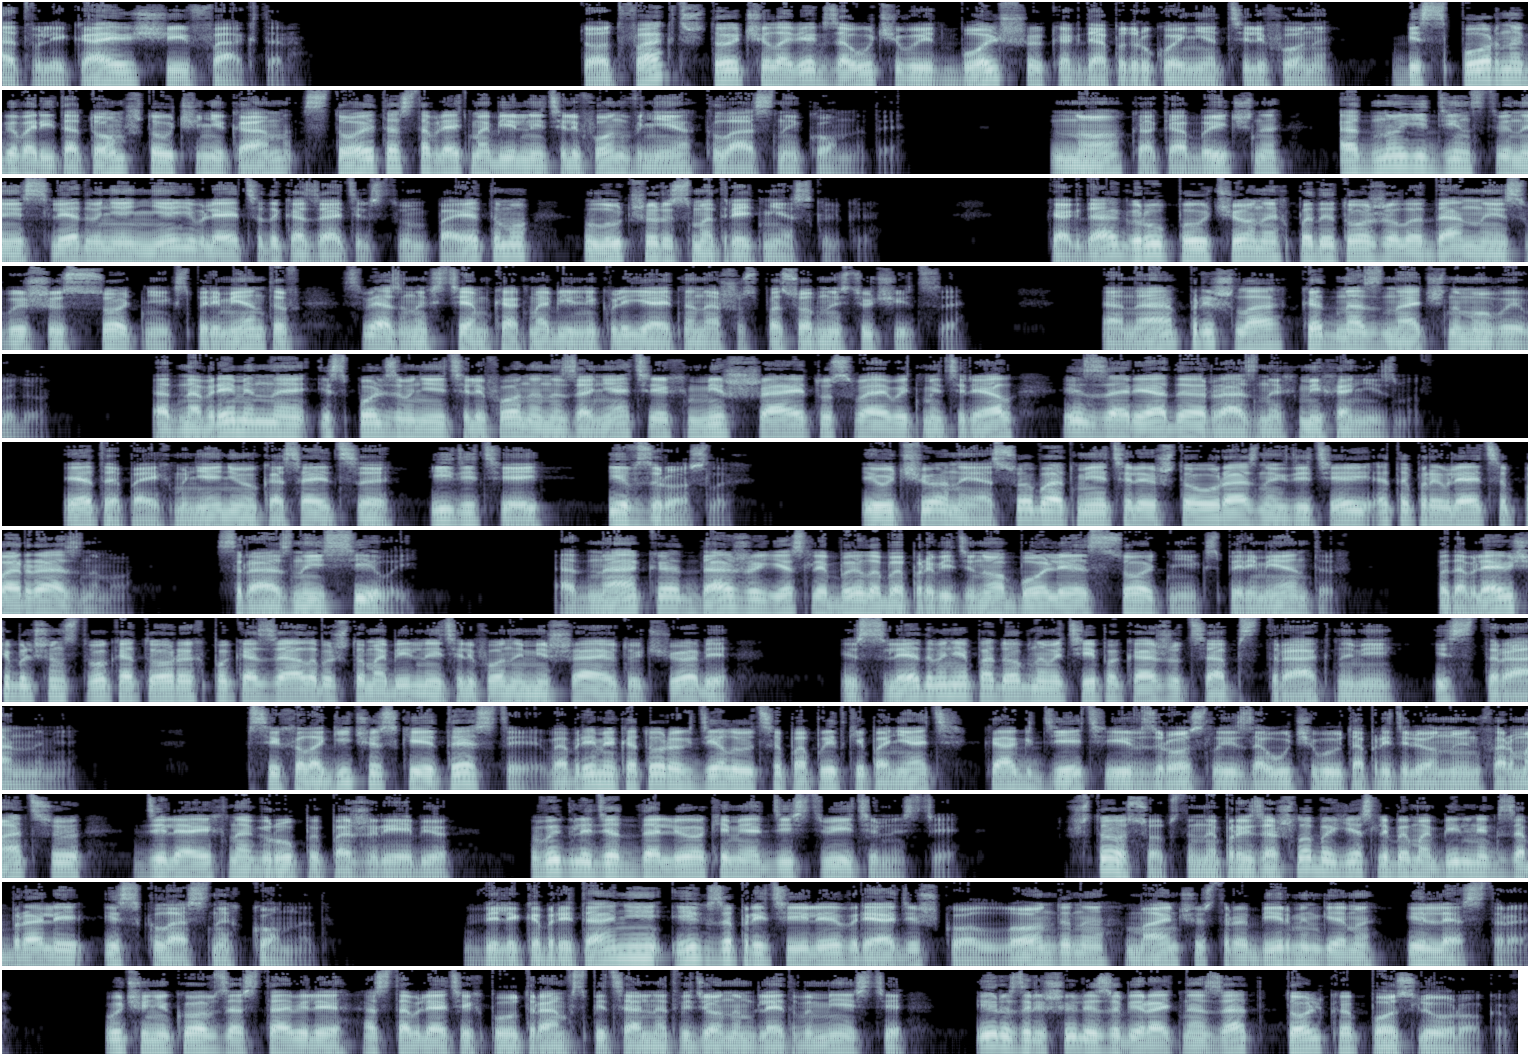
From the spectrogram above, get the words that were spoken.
Отвлекающий фактор. Тот факт, что человек заучивает больше, когда под рукой нет телефона, бесспорно говорит о том, что ученикам стоит оставлять мобильный телефон вне классной комнаты. Но, как обычно, одно единственное исследование не является доказательством, поэтому лучше рассмотреть несколько. Когда группа ученых подытожила данные свыше сотни экспериментов, связанных с тем, как мобильник влияет на нашу способность учиться, она пришла к однозначному выводу. Одновременное использование телефона на занятиях мешает усваивать материал из-за ряда разных механизмов. Это, по их мнению, касается и детей, и взрослых. И ученые особо отметили, что у разных детей это проявляется по-разному, с разной силой. Однако, даже если было бы проведено более сотни экспериментов, подавляющее большинство которых показало бы, что мобильные телефоны мешают учебе Исследования подобного типа кажутся абстрактными и странными. Психологические тесты, во время которых делаются попытки понять, как дети и взрослые заучивают определенную информацию, деля их на группы по жребию, выглядят далекими от действительности. Что, собственно, произошло бы, если бы мобильник забрали из классных комнат? В Великобритании их запретили в ряде школ Лондона, Манчестера, Бирмингема и Лестера. Учеников заставили оставлять их по утрам в специально отведенном для этого месте и разрешили забирать назад только после уроков.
